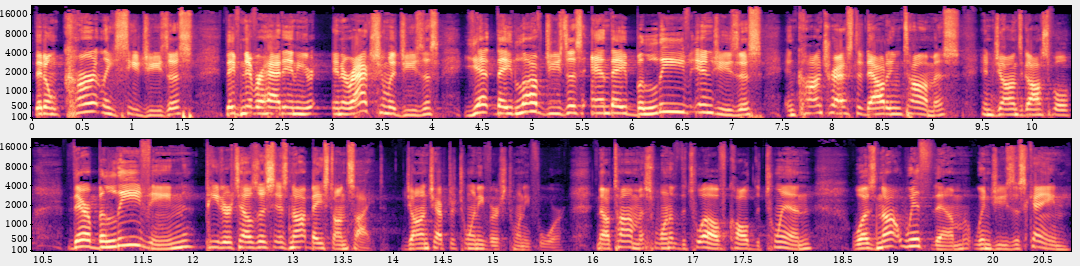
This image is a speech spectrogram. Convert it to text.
They don't currently see Jesus. They've never had any interaction with Jesus, yet they love Jesus and they believe in Jesus. In contrast to doubting Thomas in John's gospel, their believing, Peter tells us, is not based on sight. John chapter 20, verse 24. Now, Thomas, one of the twelve, called the twin, was not with them when Jesus came.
